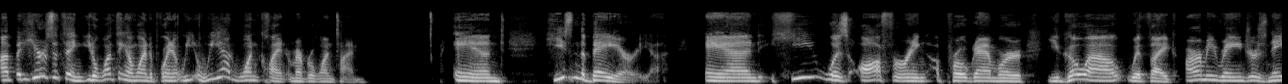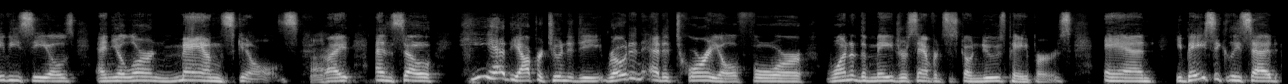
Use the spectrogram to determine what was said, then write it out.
Uh, but here's the thing, you know, one thing I wanted to point out: we we had one client, remember one time, and he's in the Bay Area. And he was offering a program where you go out with like Army Rangers, Navy SEALs, and you learn man skills, Huh. right? And so he had the opportunity, wrote an editorial for one of the major San Francisco newspapers. And he basically said,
